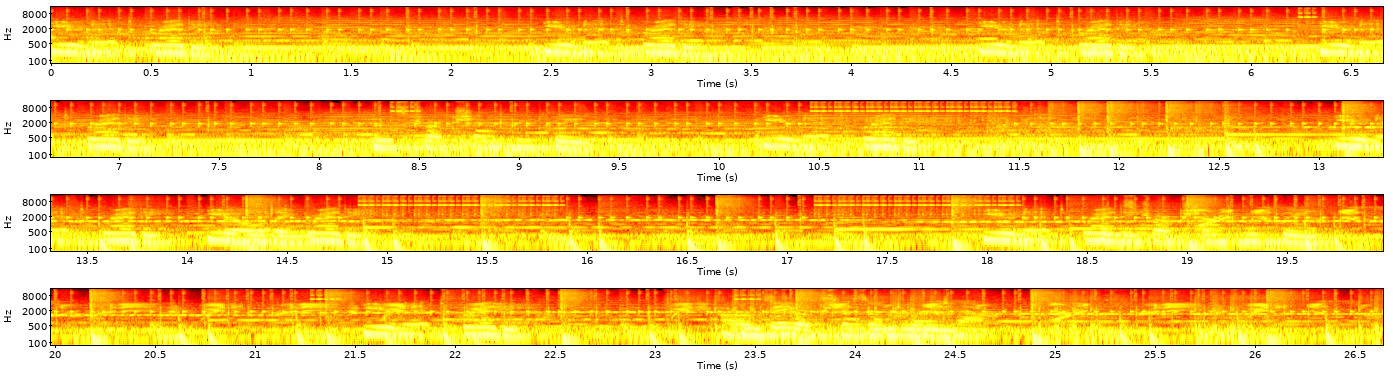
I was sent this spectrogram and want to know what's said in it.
Unit ready. Unit ready. Unit ready. Unit ready. Construction complete. Unit ready. Unit ready. Building ready. Unit ready. Construction complete. Yes, sir. Ready and waiting. Ready and Unit ready. Our base is under attack. Reporting. Ready and waiting. Yes, sir.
